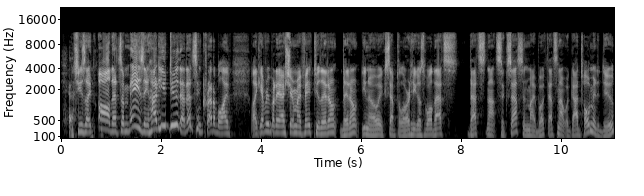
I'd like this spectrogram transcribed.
Yeah. And she's like, "Oh, that's amazing! How do you do that? That's incredible!" I've like everybody I share my faith to, they don't they don't you know accept the Lord. He goes, "Well, that's that's not success in my book. That's not what God told me to do."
